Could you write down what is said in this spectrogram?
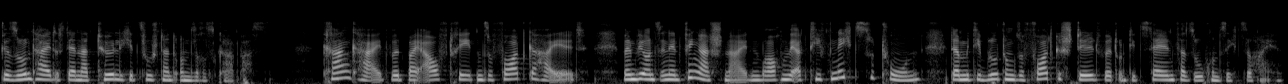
Gesundheit ist der natürliche Zustand unseres Körpers. Krankheit wird bei Auftreten sofort geheilt. Wenn wir uns in den Finger schneiden, brauchen wir aktiv nichts zu tun, damit die Blutung sofort gestillt wird und die Zellen versuchen, sich zu heilen.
